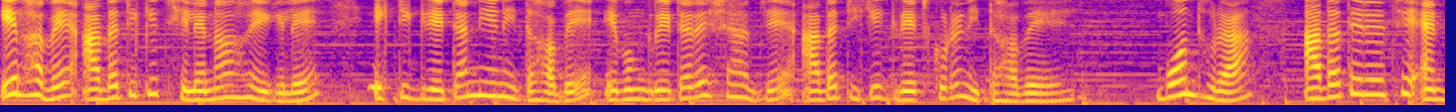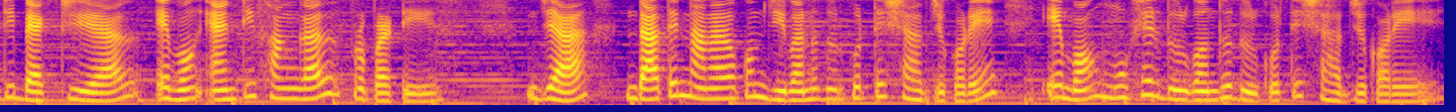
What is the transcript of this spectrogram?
এভাবে আদাটিকে ছিলে নেওয়া হয়ে গেলে একটি গ্রেটার নিয়ে নিতে হবে এবং গ্রেটারের সাহায্যে আদাটিকে গ্রেট করে নিতে হবে। বন্ধুরা, আদাতে রয়েছে অ্যান্টিব্যাকটেরিয়াল এবং অ্যান্টিফাঙ্গাল প্রপার্টিজ যা দাঁতের নানা রকম জীবাণু দূর করতে সাহায্য করে এবং মুখের দুর্গন্ধ দূর করতে সাহায্য করে।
